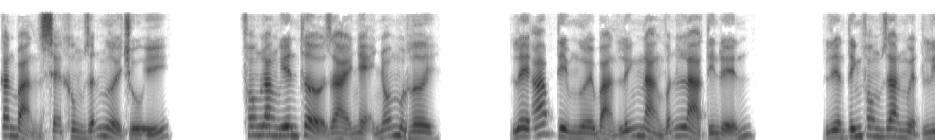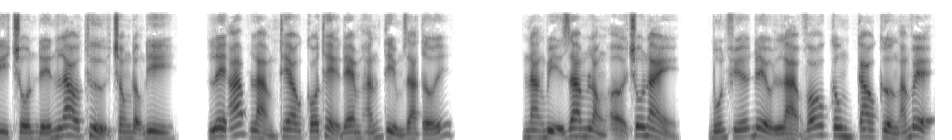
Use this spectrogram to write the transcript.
căn bản sẽ không dẫn người chú ý. Phong lăng yên thở dài nhẹ nhõm một hơi. Lê áp tìm người bản lĩnh nàng vẫn là tin đến. Liên tính phong gian nguyệt ly trốn đến lao thử trong động đi, lê áp làm theo có thể đem hắn tìm ra tới. Nàng bị giam lỏng ở chỗ này, bốn phía đều là võ công cao cường ám vệ,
